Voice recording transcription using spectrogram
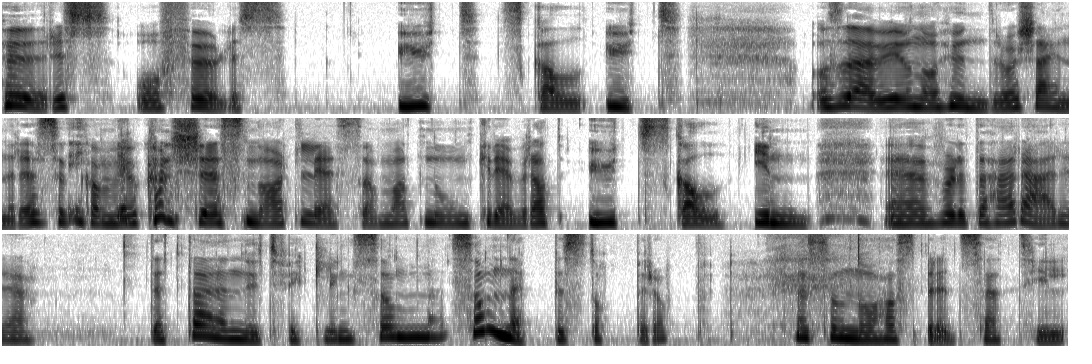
høres og føles. Ut skal ut. Og så er vi jo nå 100 år seinere, så kan vi jo kanskje snart lese om at noen krever at ut skal inn. Eh, For dette her er, dette er en utvikling som, som neppe stopper opp, men som nå har spredd seg til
